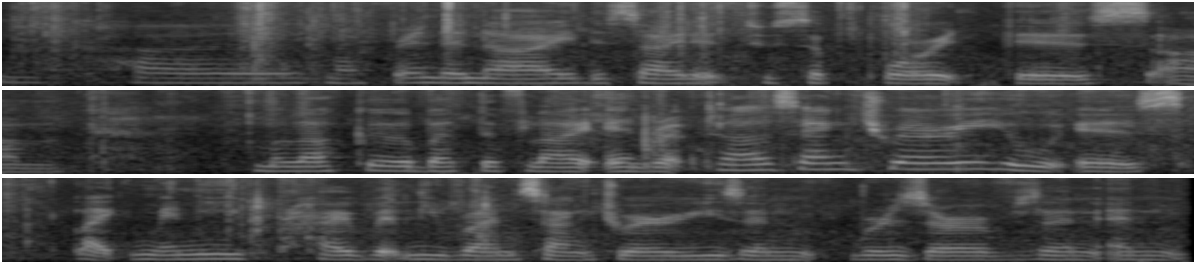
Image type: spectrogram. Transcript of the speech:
because my friend and I decided to support this um, Malacca Butterfly and Reptile Sanctuary, who is like many privately run sanctuaries and reserves and, and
